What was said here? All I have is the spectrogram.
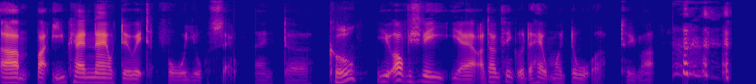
Um, but you can now do it for yourself, and uh, Cool. you obviously, yeah, I don't think it would help my daughter too much.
